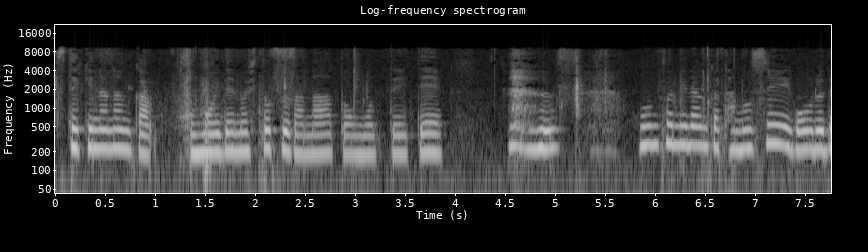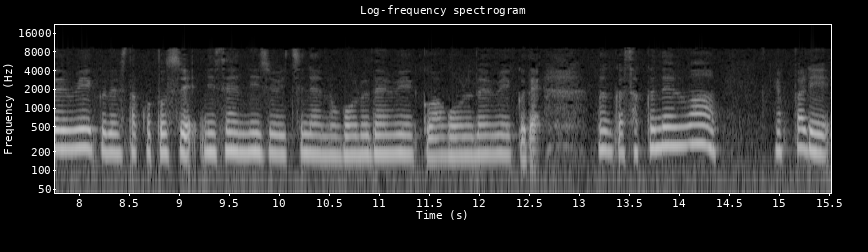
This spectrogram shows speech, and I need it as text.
素敵ななんか思い出の一つだなと思っていて。本当になんか楽しいゴールデンウィークでした今年。2021年のゴールデンウィークはゴールデンウィークで。なんか昨年はやっぱり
